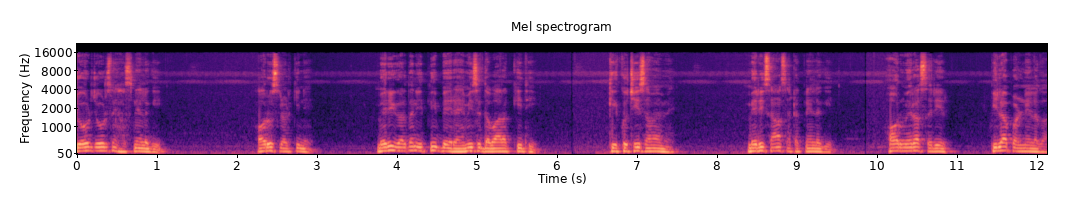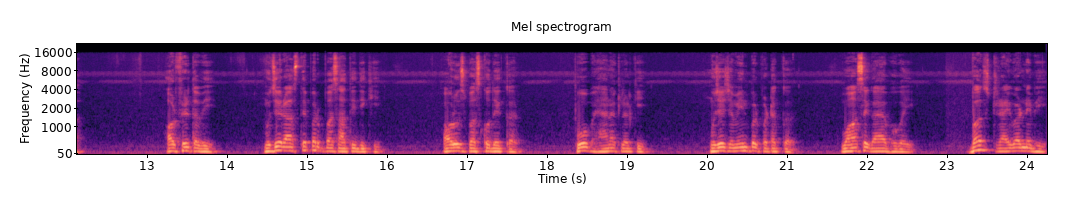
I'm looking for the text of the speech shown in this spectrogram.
ज़ोर ज़ोर से हंसने लगी और उस लड़की ने मेरी गर्दन इतनी बेरहमी से दबा रखी थी कि कुछ ही समय में मेरी सांस अटकने लगी और मेरा शरीर पीला पड़ने लगा। और फिर तभी मुझे रास्ते पर बस आती दिखी और उस बस को देखकर वो भयानक लड़की मुझे ज़मीन पर पटक कर वहाँ से गायब हो गई। बस ड्राइवर ने भी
